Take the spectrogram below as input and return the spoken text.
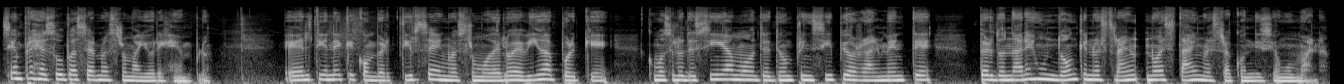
siempre Jesús va a ser nuestro mayor ejemplo. Él tiene que convertirse en nuestro modelo de vida porque como se lo decíamos desde un principio, realmente perdonar es un don que no está en nuestra condición humana.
